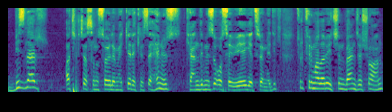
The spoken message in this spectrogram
Bizler açıkçasını söylemek gerekirse henüz kendimizi o seviyeye getiremedik. Türk firmaları için bence şu an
